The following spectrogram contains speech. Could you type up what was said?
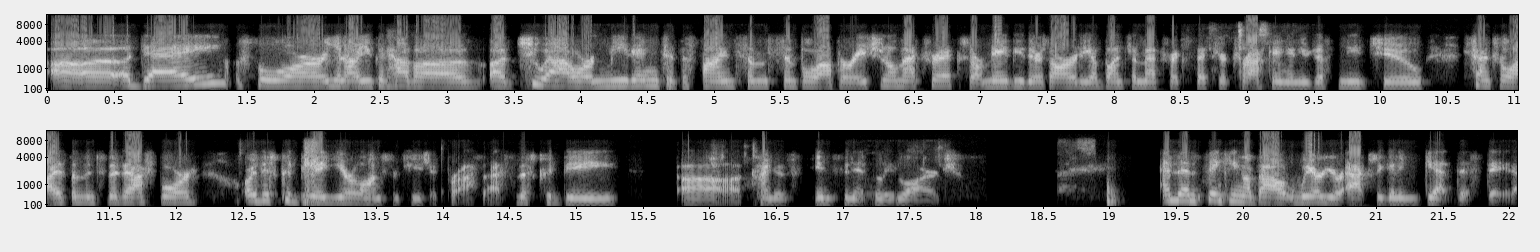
uh, a day for, you know, you could have a, a two hour meeting to define some simple operational metrics, or maybe there's already a bunch of metrics that you're tracking and you just need to centralize them into the dashboard. Or this could be a year long strategic process. This could be uh, kind of infinitely large. And then thinking about where you're actually going to get this data.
